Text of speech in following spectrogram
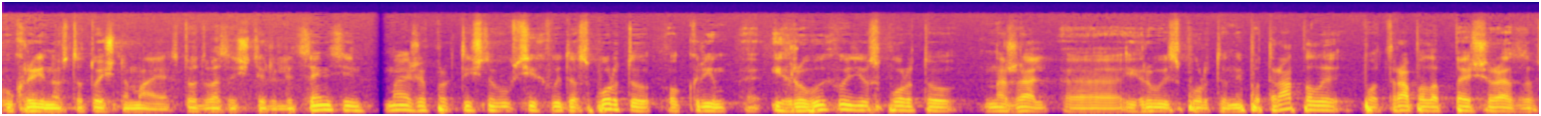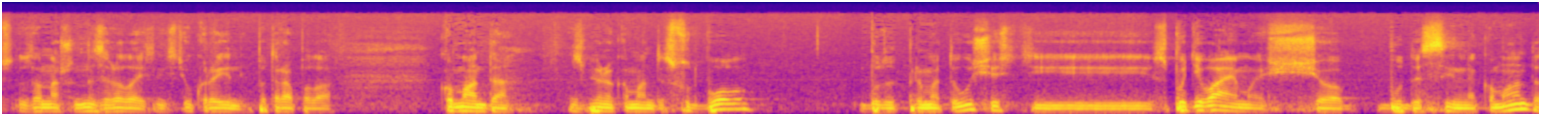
Україна остаточно має 124 ліцензії. Майже практично в усіх видах спорту, окрім е, ігрових видів спорту, на жаль, е, ігрові спорти не потрапили. Потрапила перший раз за- нашу незалежність України. Потрапила команда, збірна команди з футболу. Будуть приймати участь і сподіваємося, що буде сильна команда.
